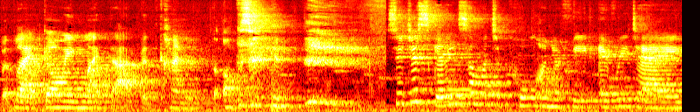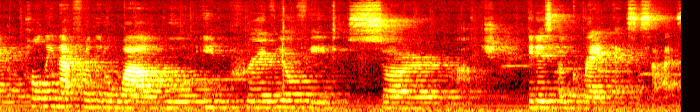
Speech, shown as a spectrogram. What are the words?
but like going like that, but kind of the opposite. so just getting someone to pull on your feet every day, holding that for a little while will improve your feet so much. It is a great exercise.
